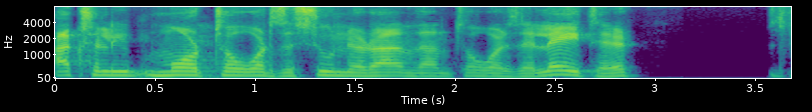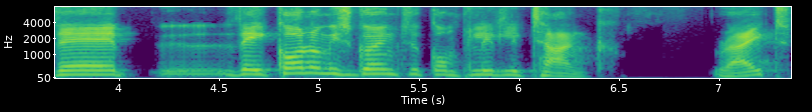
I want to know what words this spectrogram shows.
actually more towards the sooner rather than towards the later, the the economy is going to completely tank, right?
